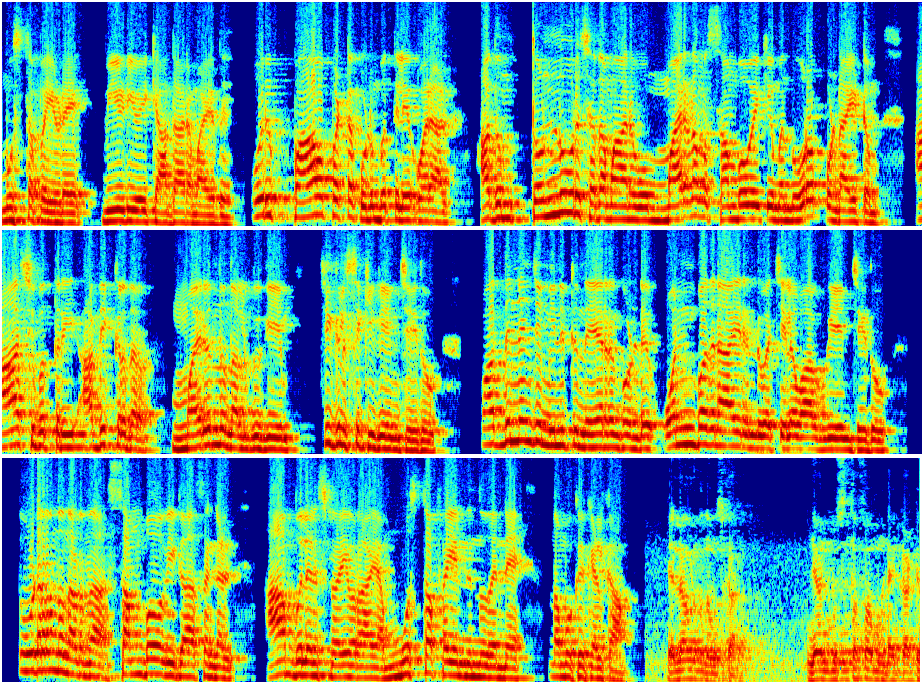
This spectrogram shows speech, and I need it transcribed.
മുസ്തഫയുടെ വീഡിയോയ്ക്ക് ആധാരമായത്. ഒരു പാവപ്പെട്ട കുടുംബത്തിലെ ഒരാൾ അതും തൊണ്ണൂറ് ശതമാനവും മരണം സംഭവിക്കുമെന്ന് ഉറപ്പുണ്ടായിട്ടും ആശുപത്രി അധികൃതർ മരുന്ന് നൽകുകയും ചികിത്സിക്കുകയും ചെയ്തു. പതിനഞ്ച് മിനിറ്റ് നേരം കൊണ്ട് ഒൻപതിനായിരം രൂപ ചിലവാകുകയും ചെയ്തു. തുടർന്ന് നടന്ന സംഭവ വികാസങ്ങൾ ആംബുലൻസ് ഡ്രൈവറായ മുസ്തഫയിൽ നിന്ന് തന്നെ നമുക്ക് കേൾക്കാം. എല്ലാവർക്കും നമസ്കാരം. ഞാൻ Musthafa Mundekkatt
